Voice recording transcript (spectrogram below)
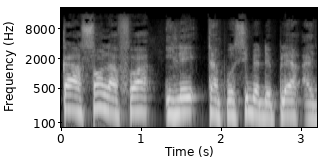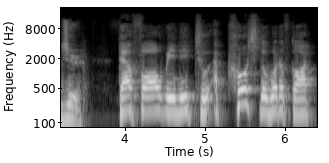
Car sans la foi, il est impossible de plaire à Dieu. Therefore, we need to approach the word of God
